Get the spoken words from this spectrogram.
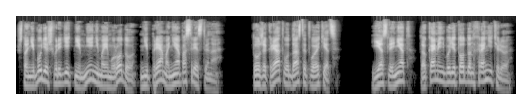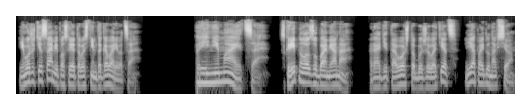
что не будешь вредить ни мне, ни моему роду, ни прямо, ни опосредственно. Ту же клятву даст и твой отец. Если нет, то камень будет отдан хранителю, и можете сами после этого с ним договариваться. Принимается, скрипнула зубами она. Ради того, чтобы жил отец, я пойду на все.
